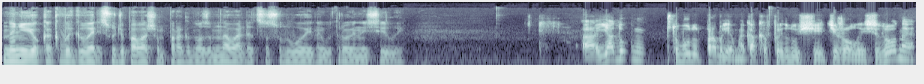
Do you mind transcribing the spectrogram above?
на нее, как вы говорите, судя по вашим прогнозам, навалится с удвоенной, утроенной силой? А, я думаю, что будут проблемы, как и в предыдущие тяжелые сезоны.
